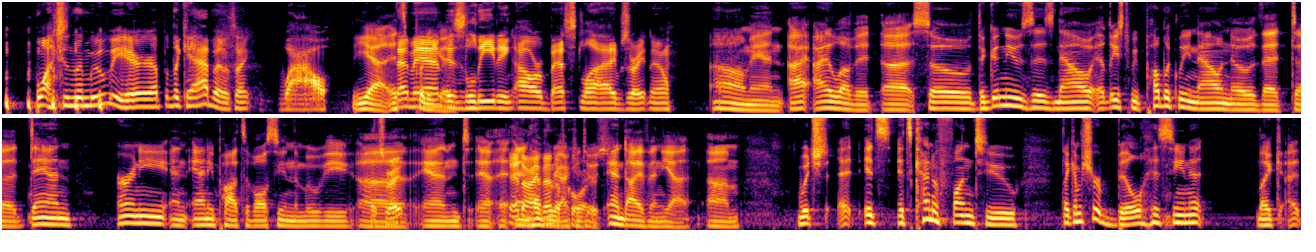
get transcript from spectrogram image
watching the movie here up in the cabin. It's like, Wow. Yeah, it's that man is leading our best lives right now. Oh man, I, I love it. Uh, so the good news is now, at least we publicly now know that uh, Dan, Ernie, and Annie Potts have all seen the movie. Uh, That's right. and uh, and, Ivan, have of reacted to it. And Ivan, yeah. Um, which uh, it's it's kind of fun to like. I'm sure Bill has seen it. Like I,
